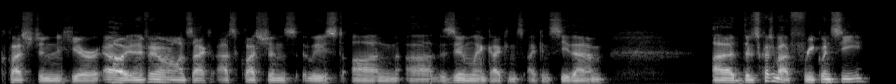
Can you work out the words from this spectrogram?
question here. Oh, and if anyone wants to ask questions, at least on uh, the Zoom link, I can I can see them. Uh, there's a question about frequency.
